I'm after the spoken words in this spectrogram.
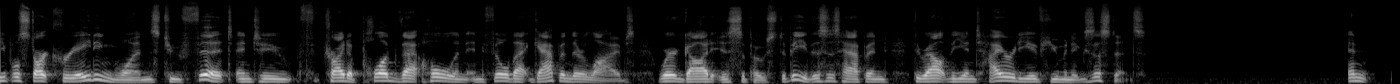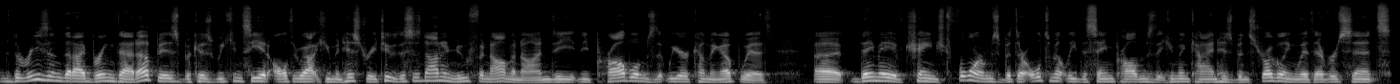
people start creating ones to fit and to f- try to plug that hole and, and fill that gap in their lives where God is supposed to be. This has happened throughout the entirety of human existence. And the reason that I bring that up is because we can see it all throughout human history too. This is not a new phenomenon. The the problems that we are coming up with, uh, they may have changed forms, but they're ultimately the same problems that humankind has been struggling with ever since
